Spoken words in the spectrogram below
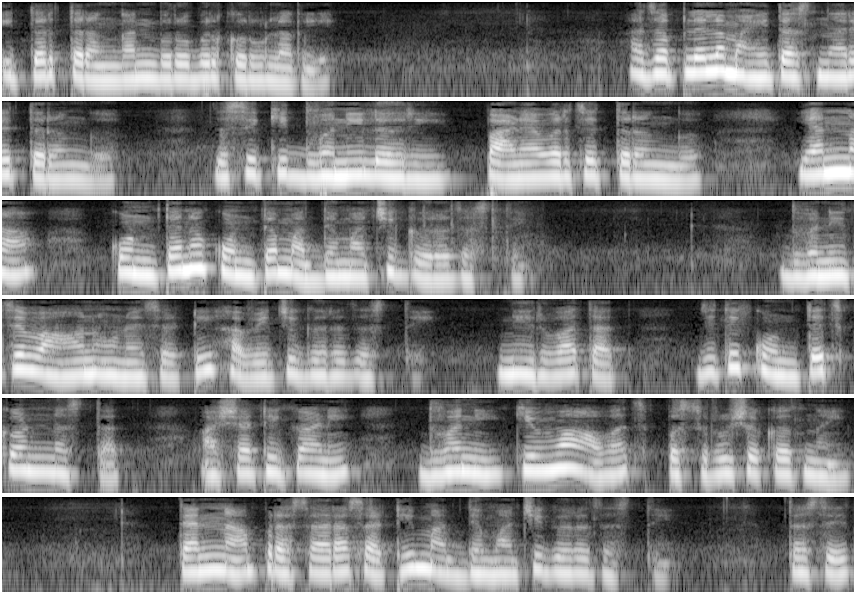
इतर तरंगांबरोबर करू लागले. आज आपल्याला माहीत असणारे तरंग जसे की ध्वनिलहरी पाण्यावरचे तरंग यांना कोणत्या ना कोणत्या माध्यमाची गरज असते. ध्वनीचे वाहन होण्यासाठी हवेची गरज असते. निर्वातात जिथे कोणतेच कण नसतात अशा ठिकाणी ध्वनी किंवा आवाज पसरू शकत नाही. त्यांना प्रसारासाठी माध्यमाची गरज असते. तसेच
